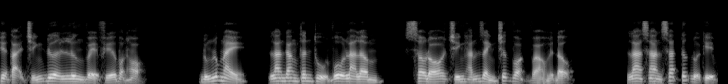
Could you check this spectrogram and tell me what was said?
hiện tại chính đưa lưng về phía bọn họ. Đúng lúc này, lan đang thân thủ vô la lâm, sau đó chính hắn giành trước vọt vào huyệt động. La san sát tức đuổi kịp.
